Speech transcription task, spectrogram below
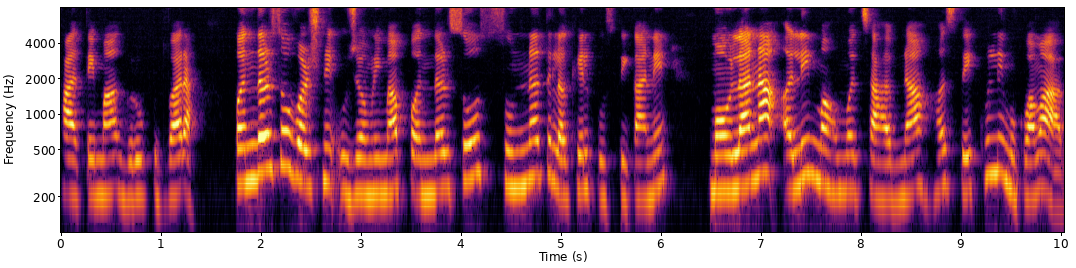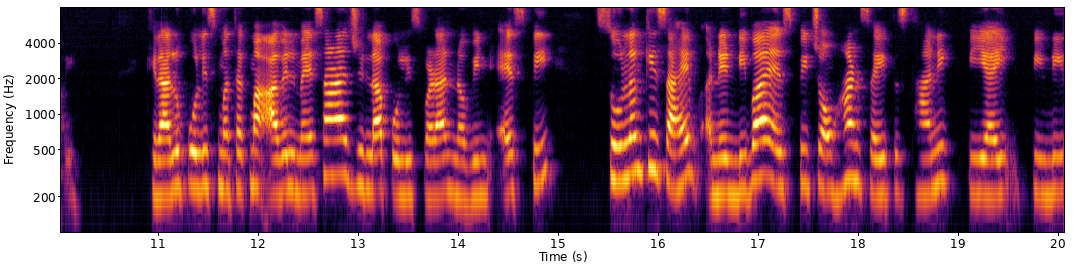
ફાતેમા ગ્રુપ દ્વારા પંદરસો વર્ષની ઉજવણીમાં પંદરસો સુન્નત લખેલ પુસ્તિકાને મૌલાના અલી મોહમ્મદ સાહેબના હસ્તે ખુલ્લી મૂકવામાં આવી. ખેરાલુ પોલીસ મથકમાં આવેલ મહેસાણા જિલ્લા પોલીસ વડા નવીન એસપી સોલંકી સાહેબ અને ડીવા એસપી ચૌહાણ સહિત સ્થાનિક પીઆઈ પીડી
